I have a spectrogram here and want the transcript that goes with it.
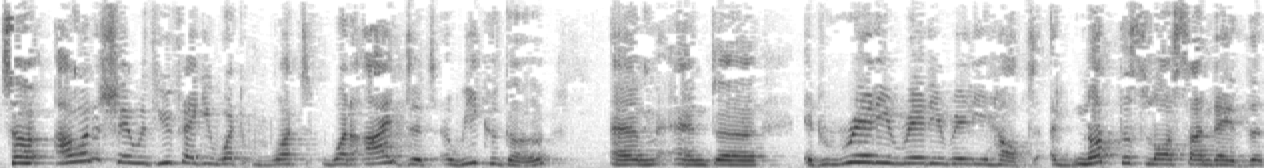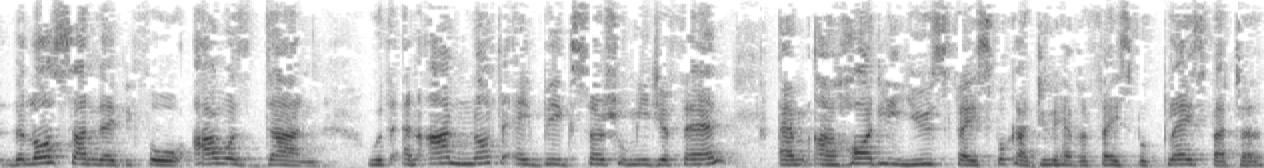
So I want to share with you, Faygie, what, what, what I did a week ago. Um, and, uh, it really, really, really helped. Not this last Sunday, the, the last Sunday before I was done with, and I'm not a big social media fan. Um, I hardly use Facebook. I do have a Facebook place, but uh,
